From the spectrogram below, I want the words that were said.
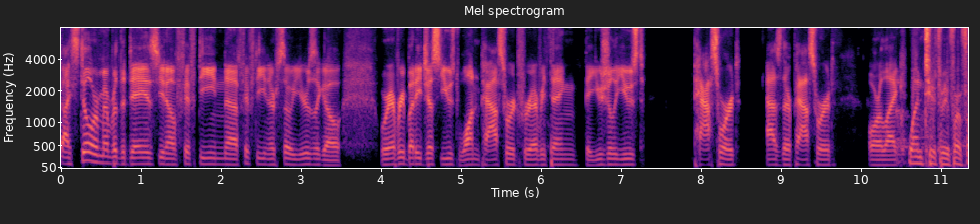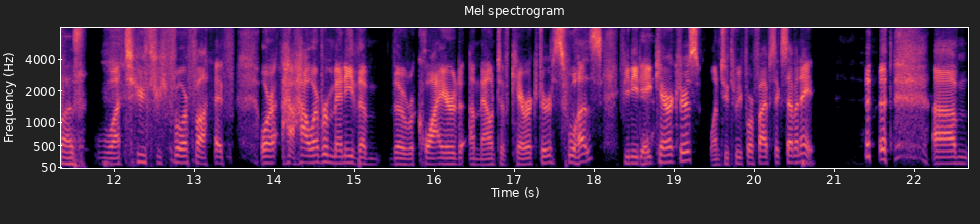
I still remember the days, you know, 15, uh, 15 or so years ago where everybody just used one password for everything. They usually used password as their password or like one, two, three, four, five, one, two, three, four, five, or h- however many the the required amount of characters was. If you need yeah. eight characters, one, two, three, four, five, six, seven, eight. um,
